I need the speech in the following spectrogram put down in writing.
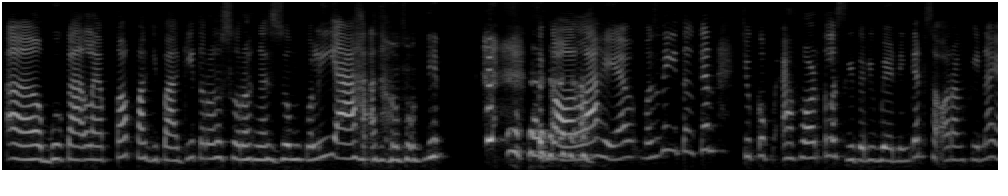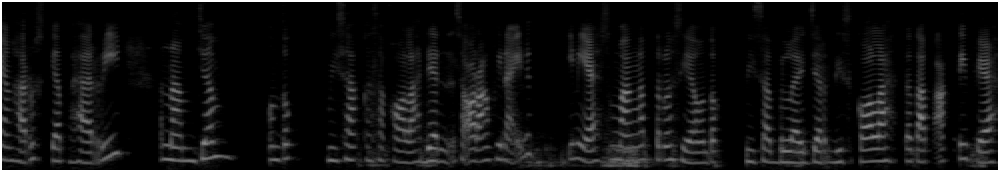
uh, buka laptop pagi-pagi terus suruh nge-zoom kuliah atau mungkin sekolah ya. Maksudnya itu kan cukup effortless gitu dibandingkan seorang Vina yang harus setiap hari 6 jam untuk bisa ke sekolah dan seorang Vina ini ini ya semangat terus ya untuk bisa belajar di sekolah, tetap aktif ya.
